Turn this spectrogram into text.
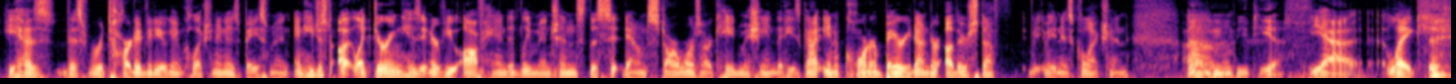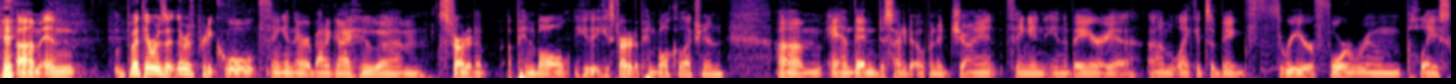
he has this retarded video game collection in his basement. And he just, uh, like, during his interview, offhandedly mentions the sit down Star Wars arcade machine that he's got in a corner buried under other stuff in his collection. Um, WTF. yeah, like, um, and but there was a, there was a pretty cool thing in there about a guy who um, started a, a pinball. He he started a pinball collection, um, and then decided to open a giant thing in in the Bay Area. Um, like it's a big three or four room place.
